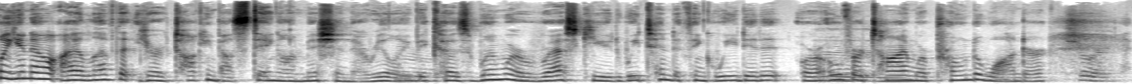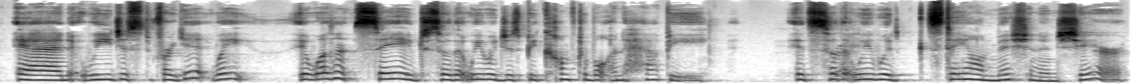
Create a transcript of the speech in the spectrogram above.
Well, you know, I love that you're talking about staying on mission there, really, mm. because when we're rescued, we tend to think we did it, or over mm. time, we're prone to wander. Sure. And we just forget wait, it wasn't saved so that we would just be comfortable and happy. It's so that we would stay on mission and share.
